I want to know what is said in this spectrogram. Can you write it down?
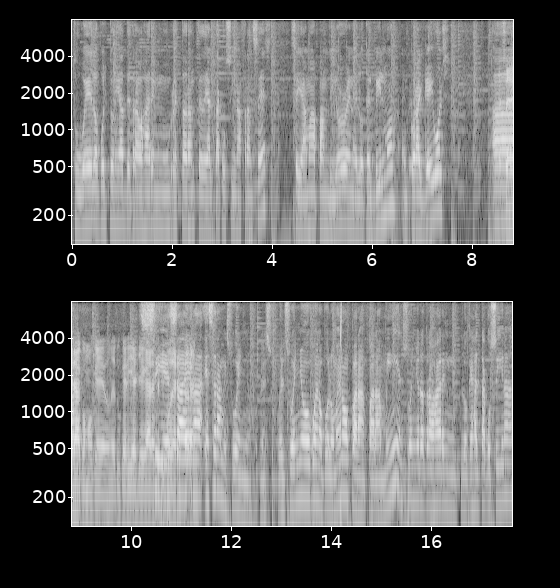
Tuve la oportunidad de trabajar en un restaurante de alta cocina francés. Se llama Pandior en el Hotel Billmore, en Coral Gables. Ese era ah, como que donde tú querías llegar a ese tipo de restaurante. Era, ese era mi sueño. El, sueño, bueno, por lo menos para, para mí, el sueño era trabajar en lo que es alta cocina.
